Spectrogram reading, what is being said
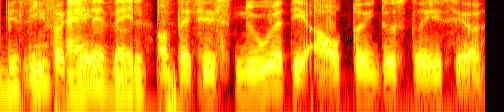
wir sind eine Welt. Und das ist nur die Autoindustrie, ja.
